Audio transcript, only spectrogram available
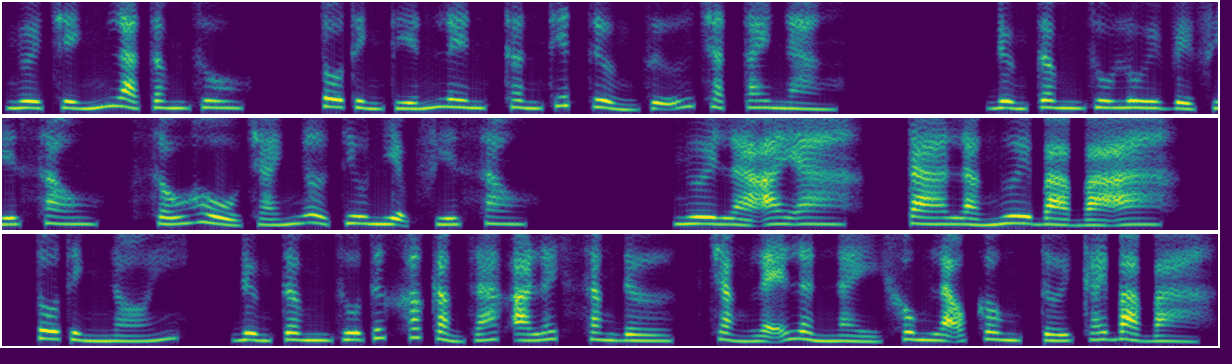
Người chính là tâm du. Tô Tình tiến lên, thân thiết tưởng giữ chặt tay nàng. Đường tâm du lui về phía sau, xấu hổ tránh ở tiêu niệm phía sau. Ngươi là ai a? Ta là ngươi bà bà a. Tô Tình nói, đường tâm du tức khắc cảm giác Alexander, chẳng lẽ lần này không lão công tới cái bà bà.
